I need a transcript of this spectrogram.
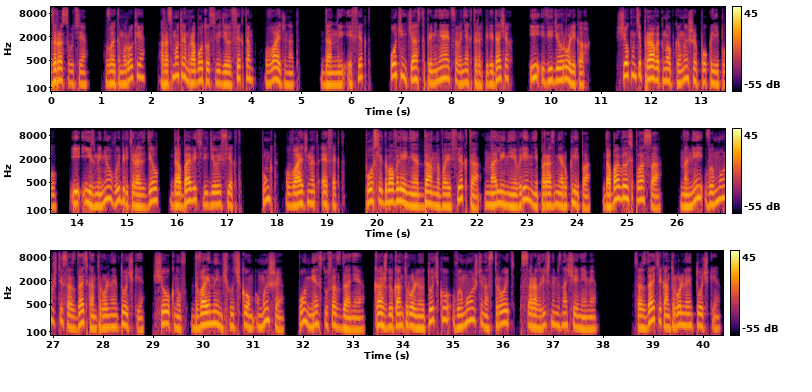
Здравствуйте! В этом уроке рассмотрим работу с видеоэффектом WideNet. Данный эффект очень часто применяется в некоторых передачах и видеороликах. Щелкните правой кнопкой мыши по клипу и из меню выберите раздел «Добавить видеоэффект», пункт WideNet Effect. После добавления данного эффекта на линии времени по размеру клипа добавилась полоса, на ней вы можете создать контрольные точки, щелкнув двойным щелчком мыши по месту создания. Каждую контрольную точку вы можете настроить с различными значениями. Создайте контрольные точки.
